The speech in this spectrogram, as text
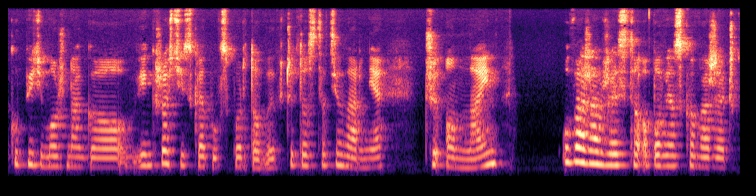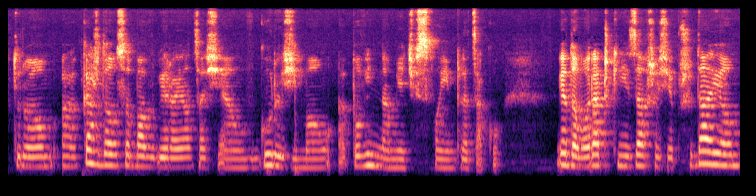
Kupić można go w większości sklepów sportowych, czy to stacjonarnie, czy online. Uważam, że jest to obowiązkowa rzecz, którą e, każda osoba wybierająca się w góry zimą e, powinna mieć w swoim plecaku. Wiadomo, raczki nie zawsze się przydają,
